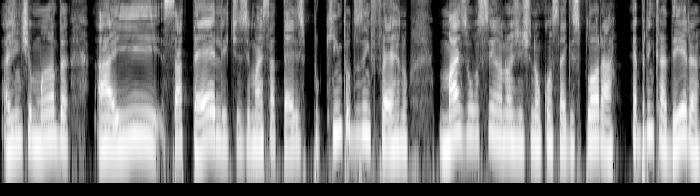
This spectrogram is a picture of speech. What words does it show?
a gente manda aí satélites e mais satélites para o quinto dos infernos, mas o oceano a gente não consegue explorar. É brincadeira?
